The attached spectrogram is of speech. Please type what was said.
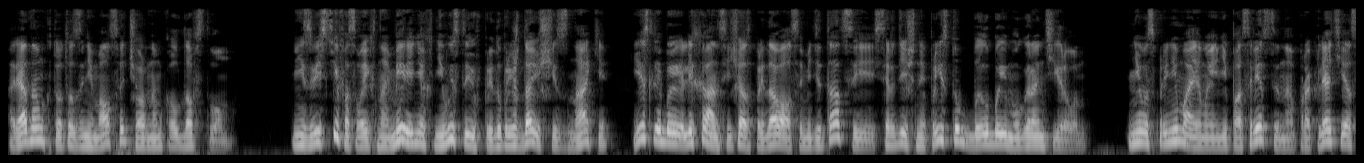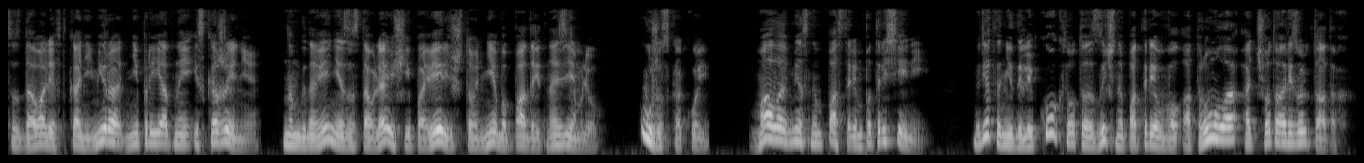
Рядом кто-то занимался черным колдовством. Не известив о своих намерениях, не выставив предупреждающие знаки, если бы Лихан сейчас предавался медитации, сердечный приступ был бы ему гарантирован. Невоспринимаемые непосредственно проклятия создавали в ткани мира неприятные искажения, на мгновение заставляющие поверить, что небо падает на землю. Ужас какой! Мало местным пастырям потрясений. Где-то недалеко кто-то зычно потребовал от Румала отчета о результатах.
